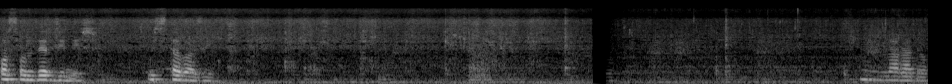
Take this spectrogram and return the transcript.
পছন্দের জিনিস উস্তাবাজি। হুম, লাড়া দাও।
